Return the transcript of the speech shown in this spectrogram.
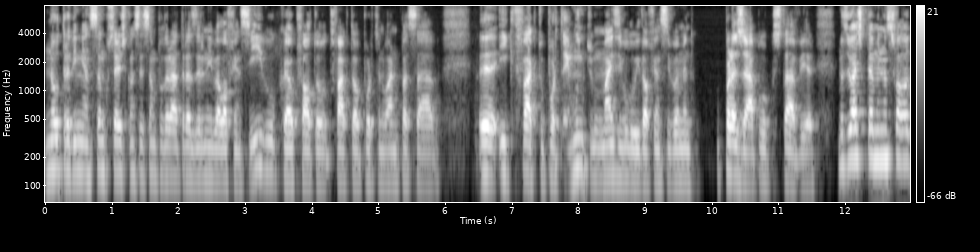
noutra dimensão que o Sérgio Conceição poderá trazer a nível ofensivo, que é o que faltou de facto ao Porto no ano passado. Uh, e que de facto o Porto é muito mais evoluído ofensivamente para já, pelo que está a ver. Mas eu acho que também não se fala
